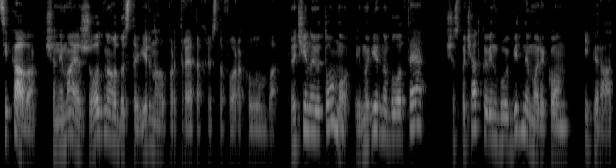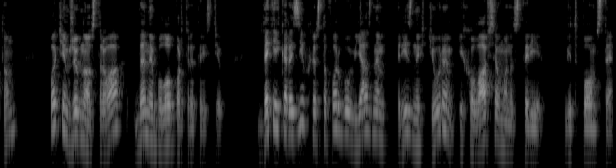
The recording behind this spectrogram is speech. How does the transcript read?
Цікаво, що немає жодного достовірного портрета Христофора Колумба. Причиною тому, ймовірно, було те, що спочатку він був бідним моряком і піратом, потім жив на островах, де не було портретистів. Декілька разів Христофор був в'язнем різних тюрем і ховався в монастирі від помсти.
